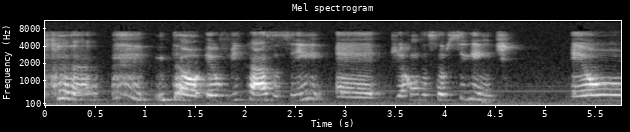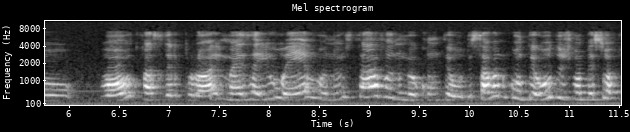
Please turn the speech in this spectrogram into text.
então, eu vi casos assim é, de acontecer o seguinte. Eu vou, faço deploy, mas aí o erro não estava no meu conteúdo, estava no conteúdo de uma pessoa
